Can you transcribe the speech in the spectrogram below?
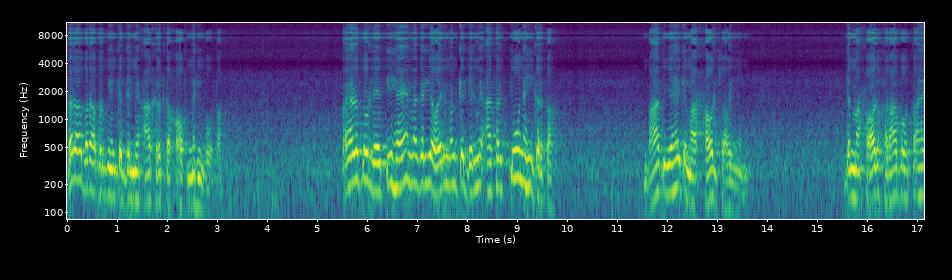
ذرا برابر بھی ان کے دل میں آخرت کا خوف نہیں ہوتا۔ پیر تو لیتی ہے، مگر یہ علم ان کے دل میں اثر کیوں نہیں کرتا؟ بات یہ ہے کہ ماحول صحیح نہیں۔ جب ماحول خراب ہوتا ہے،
